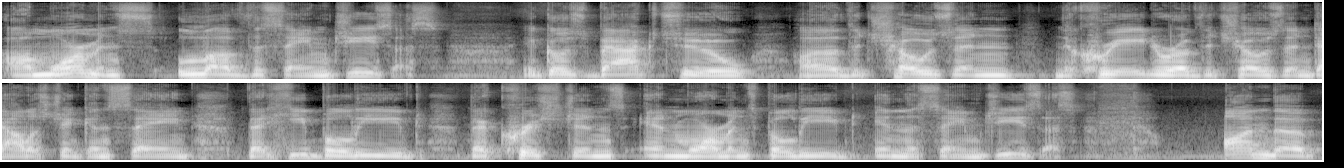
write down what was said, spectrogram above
uh, Mormons love the same Jesus. It goes back to uh, the chosen, the creator of the chosen, Dallas Jenkins, saying that he believed that Christians and Mormons believed in the same Jesus. On the,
